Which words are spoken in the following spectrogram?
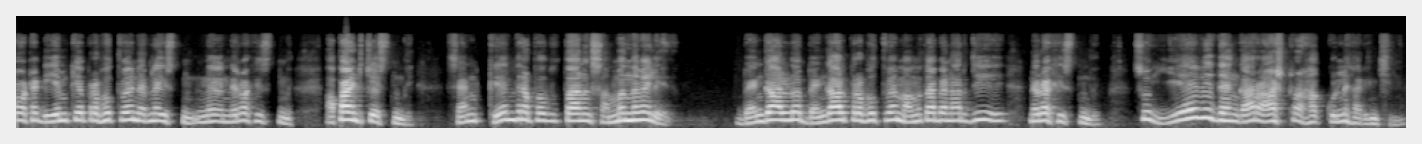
చోట డిఎంకే ప్రభుత్వమే నిర్ణయిస్తుంది నిర్వహిస్తుంది అపాయింట్ చేస్తుంది. సెన్ కేంద్ర ప్రభుత్వానికి సంబంధమే లేదు. బెంగాల్లో బెంగాల్ ప్రభుత్వమే మమతా బెనర్జీ నిర్వహిస్తుంది. సో ఏ విధంగా రాష్ట్ర హక్కుల్ని హరించింది?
